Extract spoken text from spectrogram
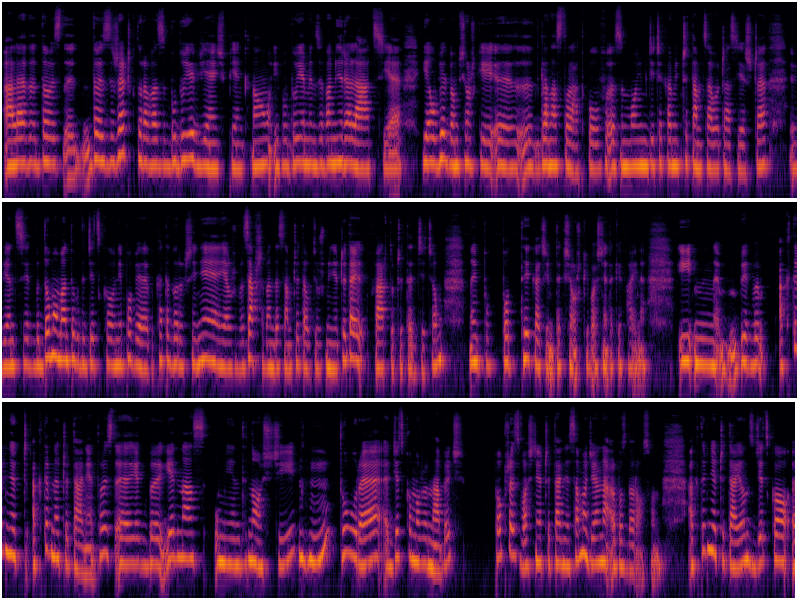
Ale to jest, to jest rzecz, która was buduje więź piękną i buduje między wami relacje. Ja uwielbiam książki y, y, dla nastolatków. Z moimi dzieciakami czytam cały czas jeszcze, więc jakby do momentu, gdy dziecko nie powie kategorycznie, nie, ja już zawsze będę sam czytał, ty już mi nie czytaj, warto czytać dzieciom. No i potykać im te książki właśnie takie fajne. I mm, jakby aktywnie, aktywne czytanie to jest e, jakby jedna z umiejętności, mhm. które dziecko może nabyć poprzez właśnie czytanie samodzielne albo z dorosłym. Aktywnie czytając, dziecko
